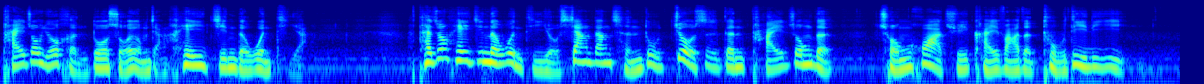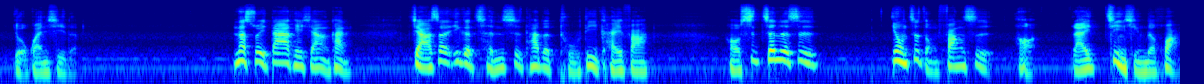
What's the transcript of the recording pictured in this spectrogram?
台中有很多所谓我们讲黑金的问题啊。台中黑金的问题有相当程度就是跟台中的从化区开发的土地利益有关系的。那所以大家可以想想看，假设一个城市它的土地开发，哦，是真的是用这种方式哦来进行的话，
